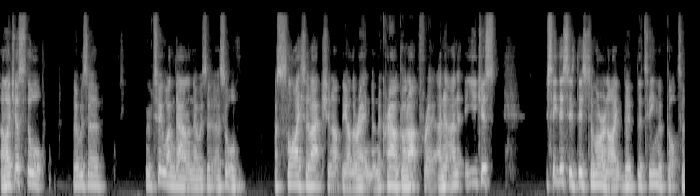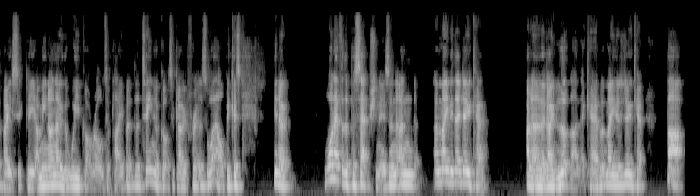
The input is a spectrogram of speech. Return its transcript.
And I just thought there was a we were two one down, and there was a, a sort of a slice of action up the other end, and the crowd got up for it. And and you just see this is this tomorrow night. The the team have got to basically. I mean, I know that we've got a role to play, but the team have got to go for it as well because you know whatever the perception is, and and and maybe they do care. I don't know. They don't look like they care, but maybe they do care. But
